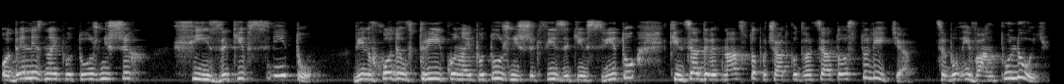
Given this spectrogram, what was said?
один із найпотужніших фізиків світу. Він входив в трійку найпотужніших фізиків світу кінця 19-го, початку 20-го століття. Це був Іван Полюй,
